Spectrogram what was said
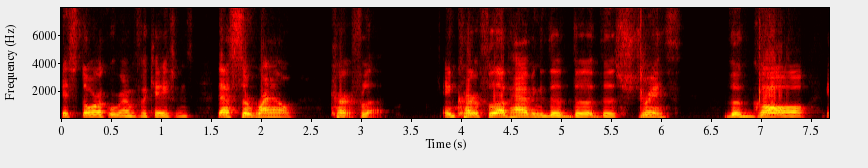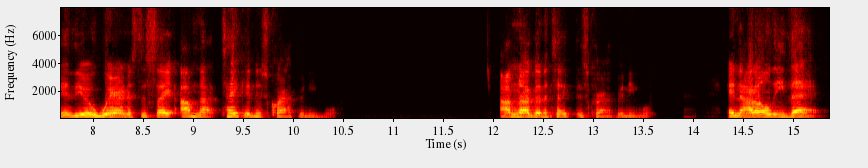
historical ramifications that surround Curt Flood. And Curt Flood having the the the strength, the gall, and the awareness to say, I'm not taking this crap anymore. I'm not going to take this crap anymore. And not only that,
